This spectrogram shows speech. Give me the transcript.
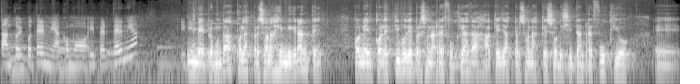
Tanto hipotermia como hipertermia. Me preguntabas por las personas inmigrantes, con el colectivo de personas refugiadas, aquellas personas que solicitan refugio. eh,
